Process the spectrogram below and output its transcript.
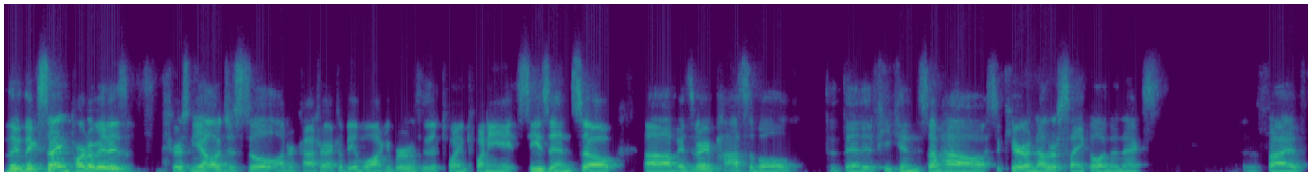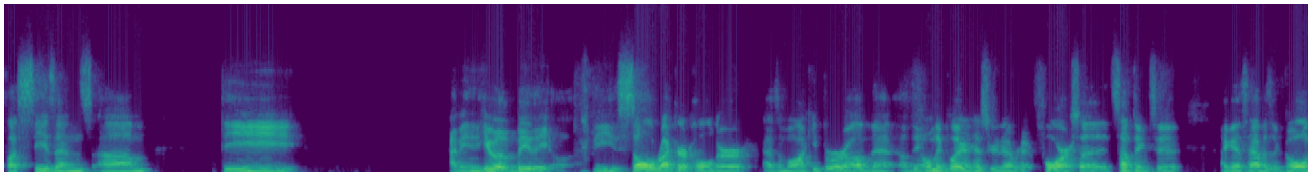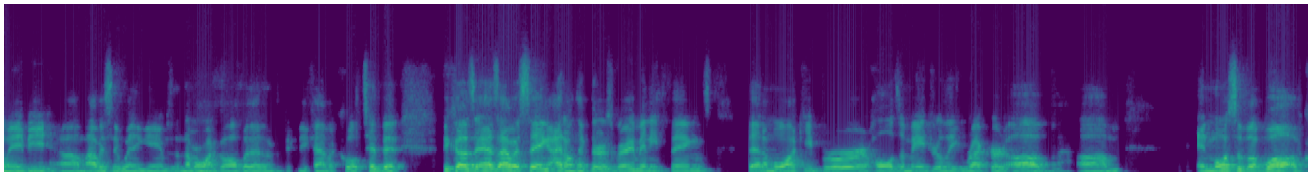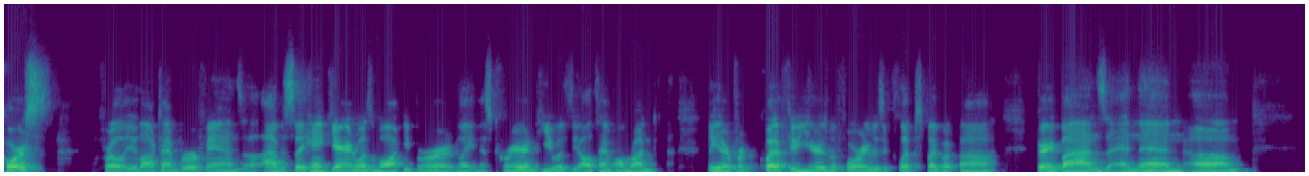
the, the exciting part of it is Christian Yelich is still under contract to be a Milwaukee Brewer through the 2028 season. So um, it's very possible that, if he can somehow secure another cycle in the next five plus seasons, um, the I mean, he will be the the sole record holder as a Milwaukee Brewer of that of the only player in history to ever hit four. So it's something to, I guess, have as a goal. Maybe, um, obviously, winning games is the number one goal, but that would be kind of a cool tidbit. Because as I was saying, I don't think there's very many things that a Milwaukee Brewer holds a major league record of. Um, and most of them, well, of course, for all you longtime Brewer fans, obviously Hank Aaron was a Milwaukee Brewer late in his career, and he was the all-time home run leader for quite a few years before he was eclipsed by uh, Barry Bonds. And then um,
